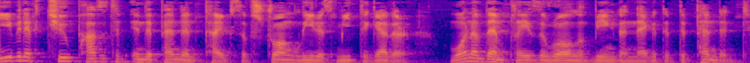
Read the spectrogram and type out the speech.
Even if two positive independent types of strong leaders meet together, one of them plays the role of being the negative dependent.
